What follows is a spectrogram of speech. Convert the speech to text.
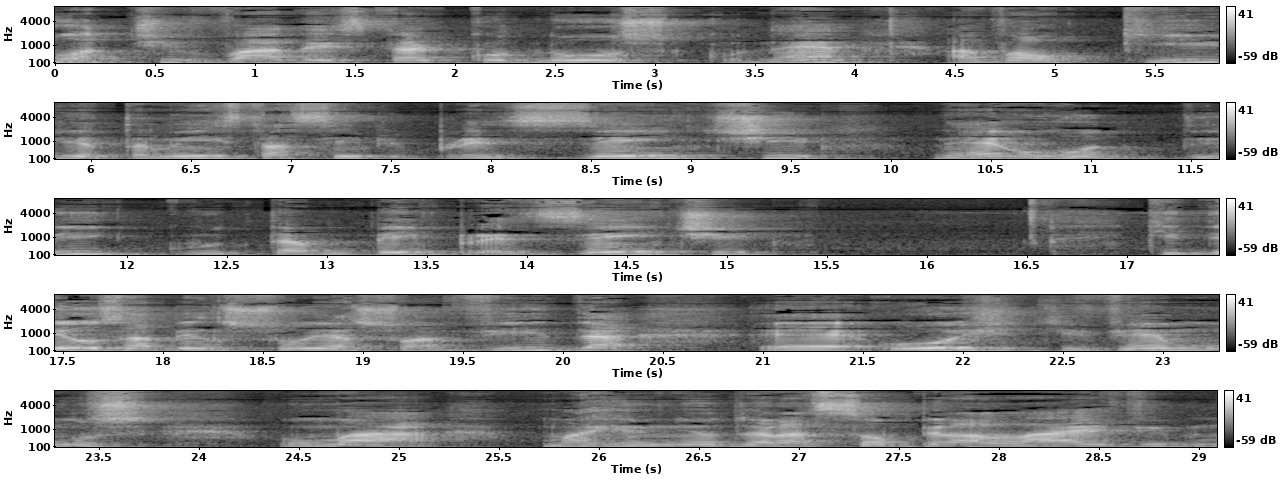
motivado a estar conosco, né? A Valkyria também está sempre presente, né? O Rodrigo também presente. Que Deus abençoe a sua vida. É, hoje tivemos uma, uma reunião de oração pela live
